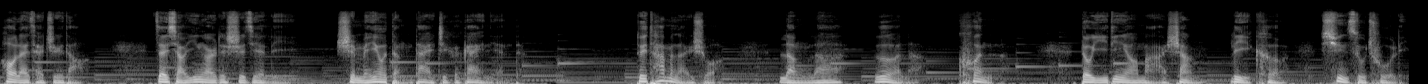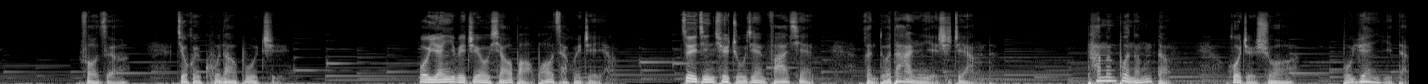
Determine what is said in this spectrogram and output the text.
后来才知道，在小婴儿的世界里是没有等待这个概念的。对他们来说，冷了、饿了、困了，都一定要马上、立刻、迅速处理，否则就会哭闹不止。我原以为只有小宝宝才会这样，最近却逐渐发现，很多大人也是这样的。他们不能等，或者说不愿意等。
